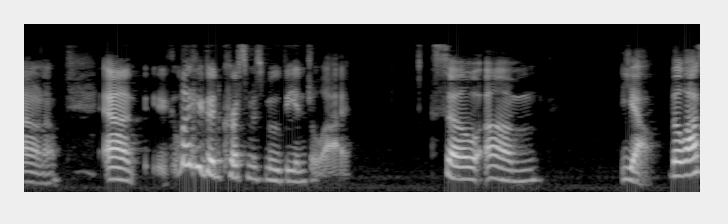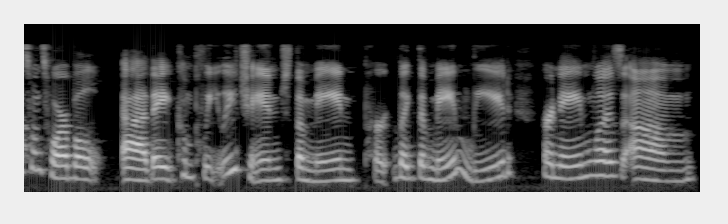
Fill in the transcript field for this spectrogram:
I don't know. And like a good Christmas movie in July. So, um yeah, the last one's horrible uh, they completely changed the main per like the main lead. Her name was um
